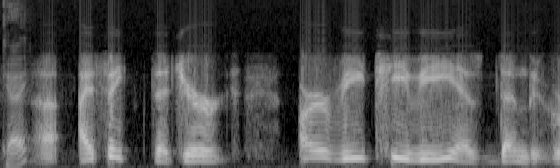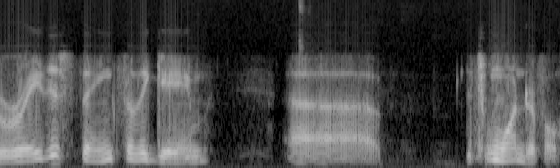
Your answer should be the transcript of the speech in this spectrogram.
Okay. Uh, I think that your RVTV has done the greatest thing for the game. Uh, it's wonderful.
